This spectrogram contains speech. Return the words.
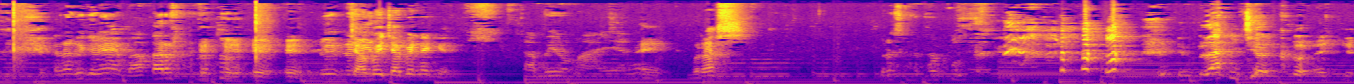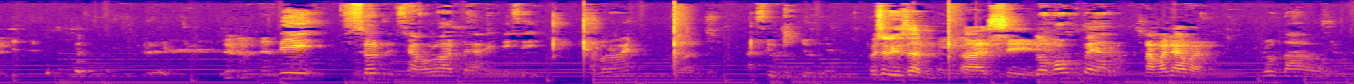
karena gue jualnya yang bakar. Cabai cabai naik ya? Tapi lumayan. Naik beras? Terus ketemu belanja gue nanti soon insya Allah ada ini sih. Apa namanya? Nasi uduk juga. Oh, seriusan? Asik. gue compare. Namanya apa? belum tahu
